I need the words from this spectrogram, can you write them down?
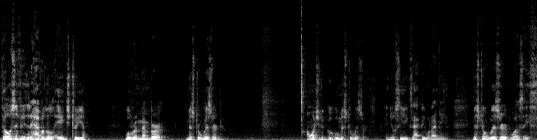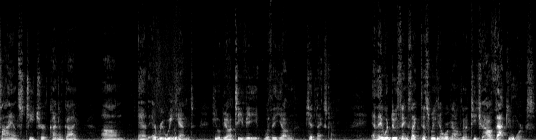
Those of you that have a little age to you will remember Mr. Wizard. I want you to Google Mr. Wizard, and you'll see exactly what I mean. Mr. Wizard was a science teacher kind of guy, um, and every weekend he would be on TV with a young kid next to him. And they would do things like this week, I'm going to teach you how vacuum works.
